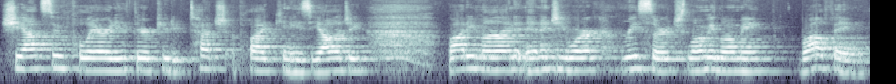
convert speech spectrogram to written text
shiatsu, polarity, therapeutic touch, applied kinesiology, body, mind, and energy work, research, lomi lomi, Walding,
